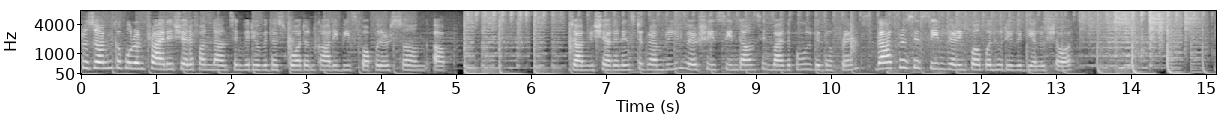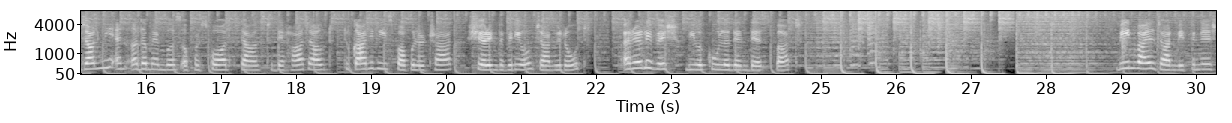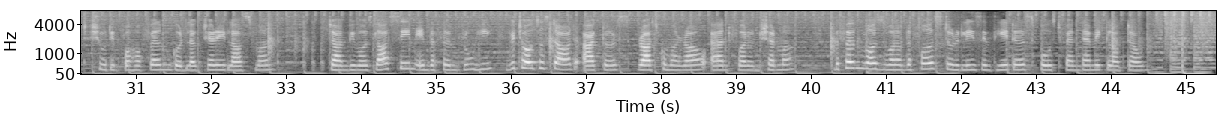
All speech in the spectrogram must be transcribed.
Actress Janhvi Kapoor on Friday shared a fun dancing video with her squad on Cardi B's popular song Up. Janhvi shared an Instagram reel where she is seen dancing by the pool with her friends. The actress is seen wearing purple hoodie with yellow shorts. Janhvi and other members of her squad danced their heart out to Cardi B's popular track. Sharing the video, Janhvi wrote, I really wish we were cooler than this, but Meanwhile, Janhvi finished shooting for her film Good Luck Jerry last month. Janhvi was last seen in the film Roohi, which also starred actors Rajkumar Rao and Varun Sharma. The film was one of the first to release in theaters post pandemic lockdown.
